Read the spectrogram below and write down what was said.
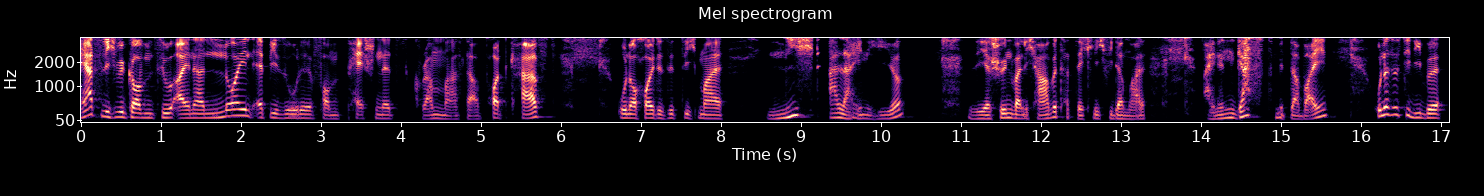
Herzlich willkommen zu einer neuen Episode vom Passionate Scrum Master Podcast. Und auch heute sitze ich mal nicht alleine hier. Sehr schön, weil ich habe tatsächlich wieder mal einen Gast mit dabei. Und das ist die liebe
